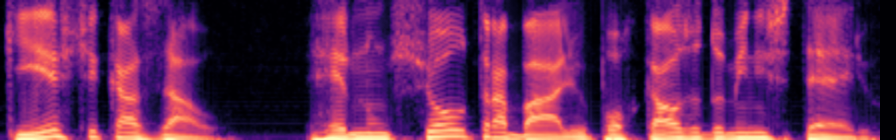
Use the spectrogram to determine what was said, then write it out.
que este casal renunciou ao trabalho por causa do ministério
